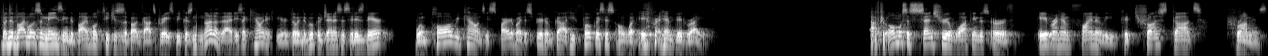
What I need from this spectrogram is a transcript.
But the Bible is amazing. The Bible teaches us about God's grace because none of that is accounted here. Though in the book of Genesis it is there. When Paul recounts, inspired by the Spirit of God, he focuses on what Abraham did right. After almost a century of walking this earth, Abraham finally could trust God's promise.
